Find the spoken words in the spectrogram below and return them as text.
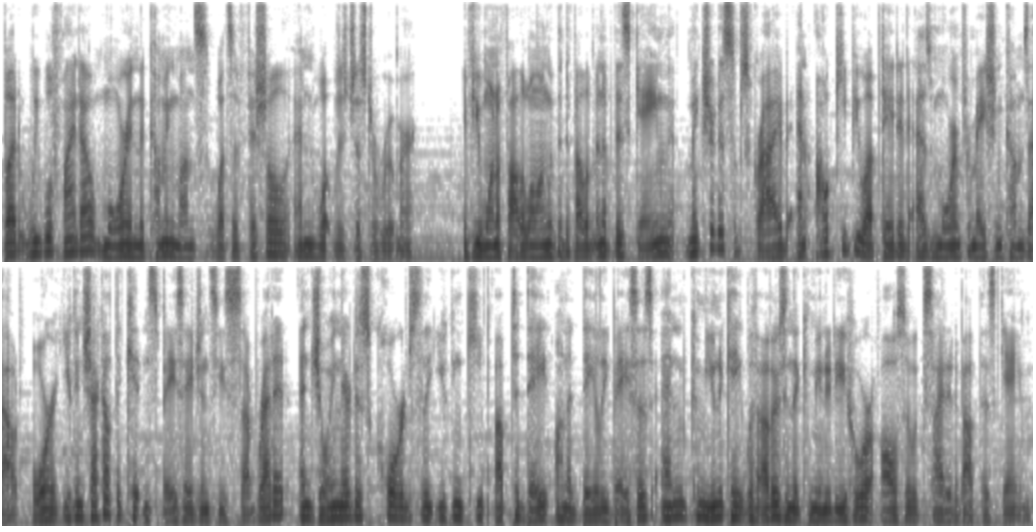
but we will find out more in the coming months what's official and what was just a rumor. If you want to follow along with the development of this game, make sure to subscribe and I'll keep you updated as more information comes out. Or you can check out the Kitten Space Agency's subreddit and join their Discord so that you can keep up to date on a daily basis and communicate with others in the community who are also excited about this game.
